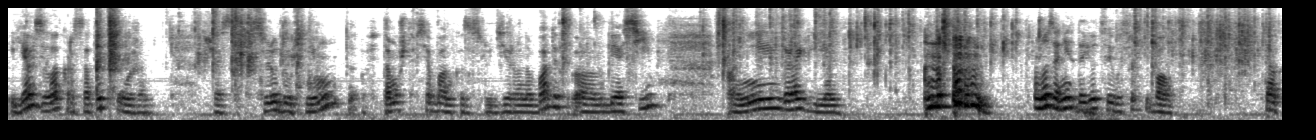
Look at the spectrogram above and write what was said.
И я взяла красоту кожи. Сейчас слюду сниму, потому что вся банка заслюдирована. БАДы а, Биоси, они дорогие. Но за них дается и высокий балл. Так,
